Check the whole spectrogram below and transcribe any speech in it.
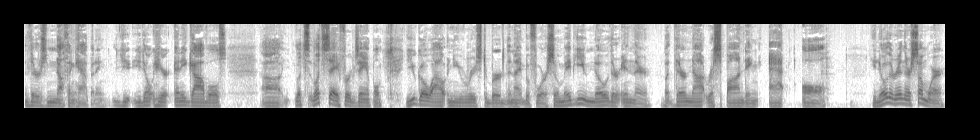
there's nothing happening? You you don't hear any gobbles. Uh, let's let's say, for example, you go out and you roost a bird the night before. So maybe you know they're in there, but they're not responding at all. You know they're in there somewhere,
